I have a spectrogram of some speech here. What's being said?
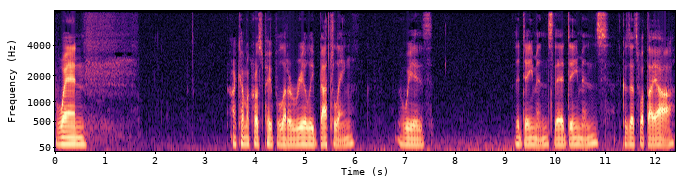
when I come across people that are really battling with the demons, their demons, because that's what they are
